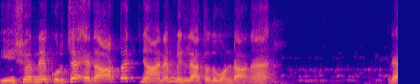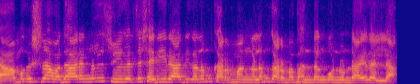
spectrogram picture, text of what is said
ഈശ്വരനെ കുറിച്ച് യഥാർത്ഥ ജ്ഞാനം ഇല്ലാത്തത് കൊണ്ടാണ് രാമകൃഷ്ണ അവതാരങ്ങളിൽ സ്വീകരിച്ച ശരീരാദികളും കർമ്മങ്ങളും കർമ്മബന്ധം കൊണ്ടുണ്ടായതല്ല.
